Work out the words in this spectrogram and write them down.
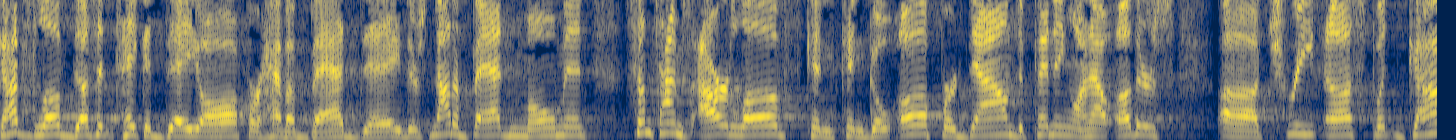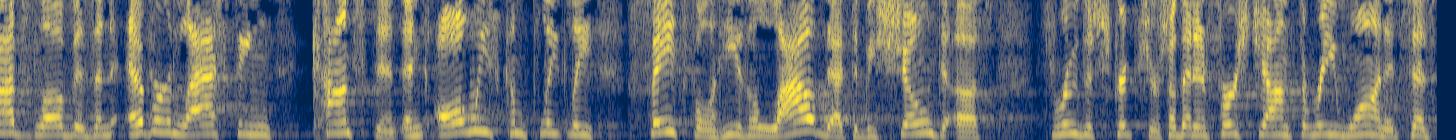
God's love doesn't take a day off or have a bad day. There's not a bad moment. Sometimes our love can, can go up or down depending on how others uh, treat us, but God's love is an everlasting constant and always completely faithful. And He has allowed that to be shown to us through the scripture. So that in 1 John 3, 1, it says,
